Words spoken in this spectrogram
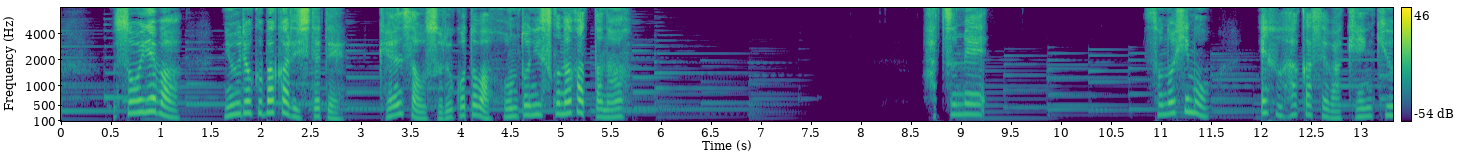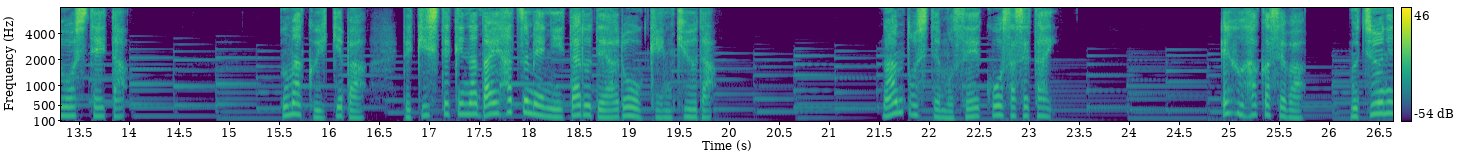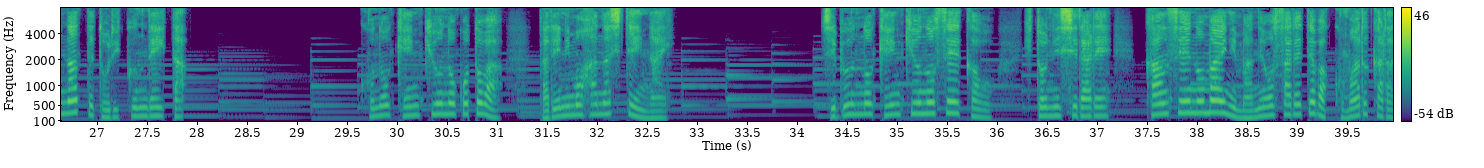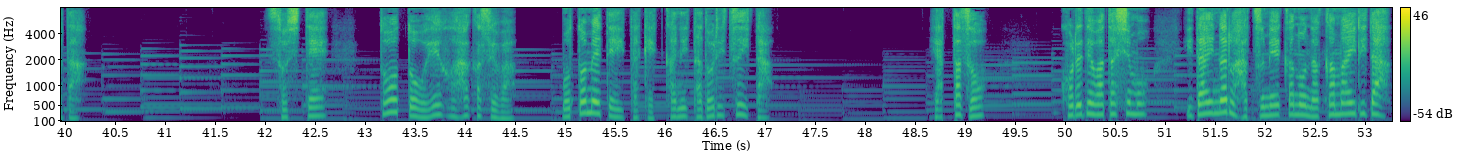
そういえば入力ばかりしてて検査をすることは本当に少なかったな。発明。その日も F 博士は研究をしていた。うまくいけば歴史的な大発明に至るであろう研究だ。何としても成功させたい。F 博士は夢中になって取り組んでいた。この研究のことは誰にも話していない。自分の研究の成果を人に知られ、完成の前に真似をされては困るからだ。そして、とうとう F 博士は求めていた結果にたどり着いた。やったぞ。これで私も偉大なる発明家の仲間入りだ。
